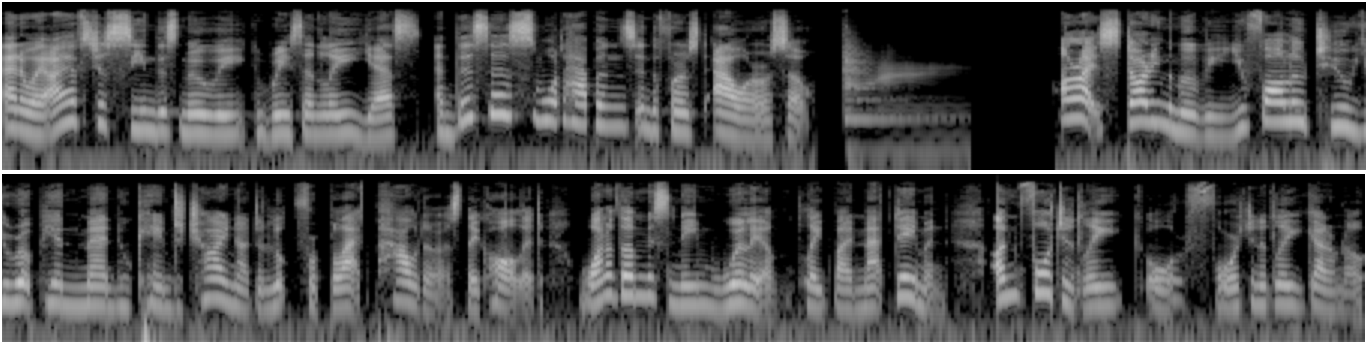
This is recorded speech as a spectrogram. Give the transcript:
Anyway, I have just seen this movie recently, yes, and this is what happens in the first hour or so. Alright, starting the movie, you follow two European men who came to China to look for black powder, as they call it. One of them is named William, played by Matt Damon. Unfortunately, or fortunately, I don't know,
